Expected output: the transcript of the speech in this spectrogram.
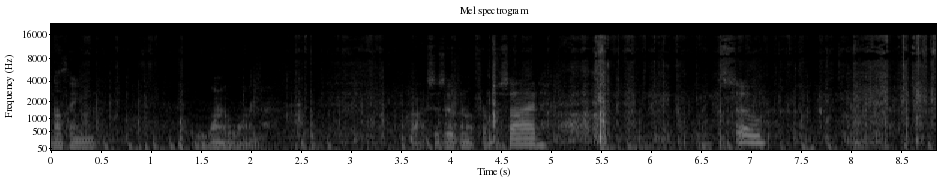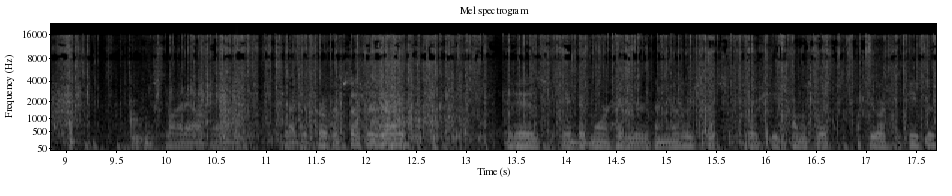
nothing. 101 box is open up from the side. Like so. Slide out the Cobra accessory bag. It is a bit more heavier than the others because of course she comes with a few extra pieces.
